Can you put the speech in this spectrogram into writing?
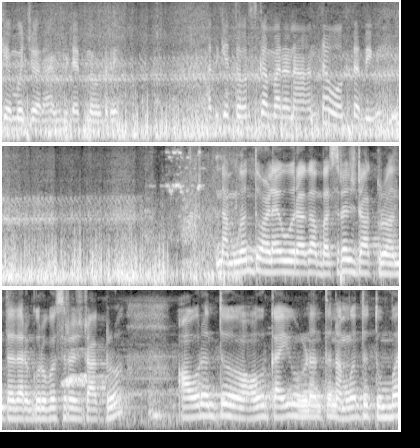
ಕೆಮ್ಮು ಜ್ವರ ಆಗ್ಬಿಟ್ಟೈತೆ ನೋಡ್ರಿ. ಅದಕ್ಕೆ ತೋರಿಸ್ಕೊಂಬರೋಣ ಅಂತ ಹೋಗ್ತದೀವಿ ನಮಗಂತೂ ಹಳೆ ಊರಾಗ ಬಸವರಾಜ್ ಡಾಕ್ಟ್ರು ಅಂತದಾರೆ, ಗುರು ಬಸವರಾಜ್ ಡಾಕ್ಟ್ರು. ಅವರಂತೂ ಅವ್ರ ಕೈ ಹೋಗೋಣಂತೂ ನಮಗಂತೂ ತುಂಬಾ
